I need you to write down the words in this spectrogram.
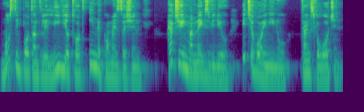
Most importantly, leave your thoughts in the comment section. Catch you in my next video. It's your boy Nino. Thanks for watching.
